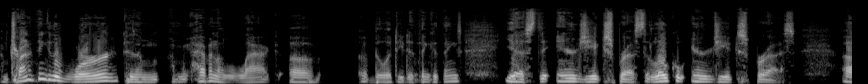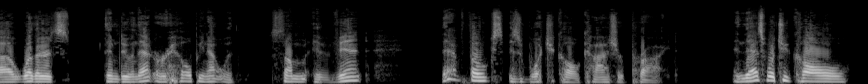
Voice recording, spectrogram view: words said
I'm trying to think of the word because I'm I'm having a lack of ability to think of things. Yes, the Energy Express, the local Energy Express, uh, whether it's them doing that or helping out with some event, that, folks, is what you call Keyser Pride. And that's what you call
